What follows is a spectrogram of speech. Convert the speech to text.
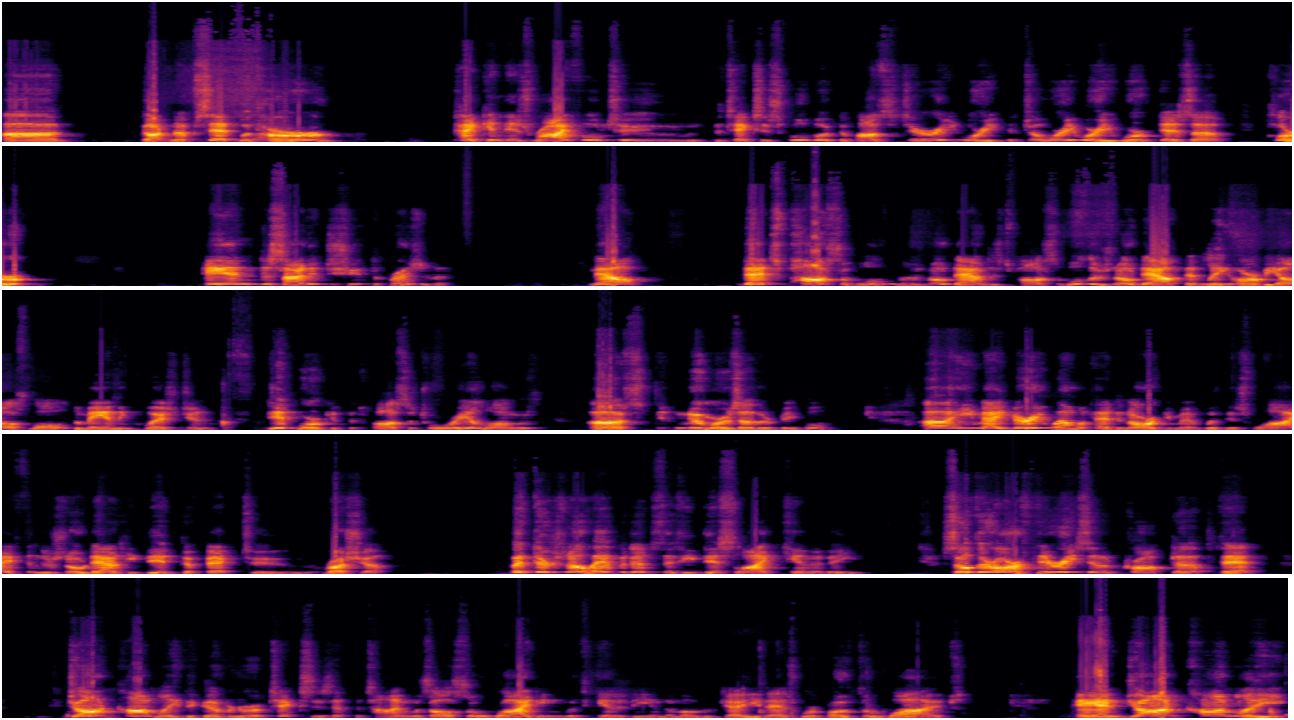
uh, gotten upset with her, taken his rifle to the Texas School Book Depository where he where he worked as a clerk, and decided to shoot the president. Now, that's possible. There's no doubt it's possible. There's no doubt that Lee Harvey Oswald, the man in question, did work at the depository along with uh, numerous other people. Uh, he may very well have had an argument with his wife, and there's no doubt he did defect to Russia. But there's no evidence that he disliked Kennedy. So there are theories that have cropped up that John Connally, the governor of Texas at the time, was also riding with Kennedy in the motorcade, as were both their wives. And John Connally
